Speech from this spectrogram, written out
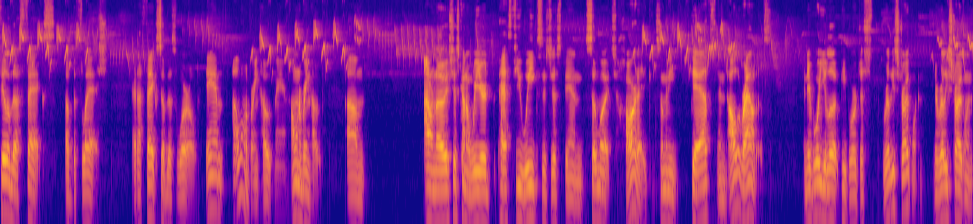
feeling the effects of the flesh, the effects of this world. And I want to bring hope, man. I want to bring hope. Um, I don't know. It's just kind of weird. The past few weeks has just been so much heartache, so many deaths, and all around us. And everywhere you look, people are just really struggling. They're really struggling.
